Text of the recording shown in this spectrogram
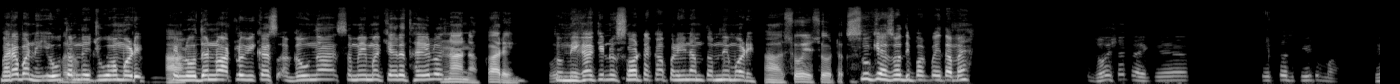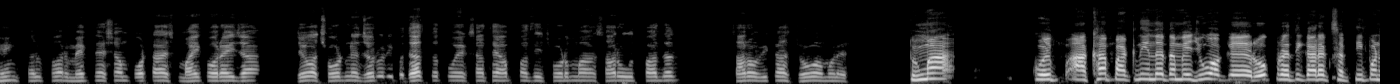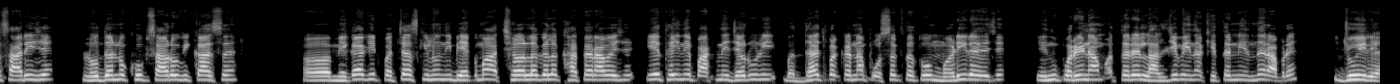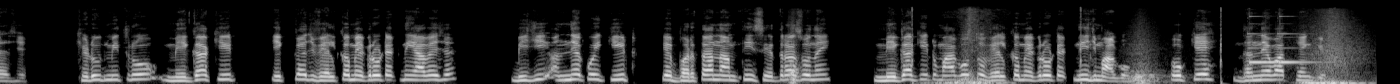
બરાબર ને? એવું તમને જોવા મળ્યું કે. લોદરનો આટલો વિકાસ અગાઉના સમયમાં ક્યારે થયેલો ના ના કરે તો મેગા કીટનું સો ટકા પરિણામ તમને મળ્યું. હા સો એ સો ટકા. શું કહેશો દીપકભાઈ તમે? જોઈ શકાય કે એક જ કીટમાં zinc sulphur magnesium potash mycorrhiza જેવા છોડને જરૂરી બધા જ તત્વો એક સાથે આપવાથી છોડમાં સારું ઉત્પાદન સારો વિકાસ જોવા મળે છે. ટૂંકમાં કોઈ આખા પાકની અંદર તમે જુઓ કે રોગ પ્રતિકારક શક્તિ પણ સારી છે. લોદરનો ખૂબ સારો વિકાસ છે. મેગા મેગાકીટ પચાસ કિલોની બેગમાં છ અલગ અલગ ખાતર આવે છે. એ થઈને પાકને જરૂરી બધા જ પ્રકારના પોષક તત્વો મળી રહે છે. એનું પરિણામ અત્યારે લાલજીભાઈના ખેતરની અંદર આપણે જોઈ રહ્યા છીએ. ખેડૂત મિત્રો મેગા કીટ એક જ વેલકમ એગ્રોટેકની આવે છે. બીજી અન્ય કોઈ કીટ કે ભરતા નામથી છેતરાશો નહીં. મેગા કીટ માગો તો વેલકમ એગ્રોટેકની જ માગો. ઓકે ધન્યવાદ થેન્ક યુ.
